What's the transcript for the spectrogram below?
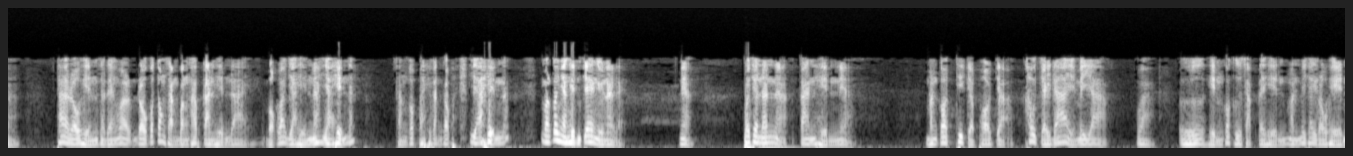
นะถ้าเราเห็นแสดงว่าเราก็ต้องสั่งบังคับการเห็นได้ บอกว่าอย่าเห็นนะอย่าเห็นนะสั่งก็ไปสั่งก็ไปอย่าเห็นนะมันก็ยังเห็นแจ้งอยู่นั่นแหละ เนี่ย เพราะฉะนั้นเนี่ยการเห็นเนี่ย มันก็ที่จะพอจะเข้าใจได้ไม่ยากว่า เออ เห็นก็คือสักแต่เห็น มันไม่ใช่เราเห็น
